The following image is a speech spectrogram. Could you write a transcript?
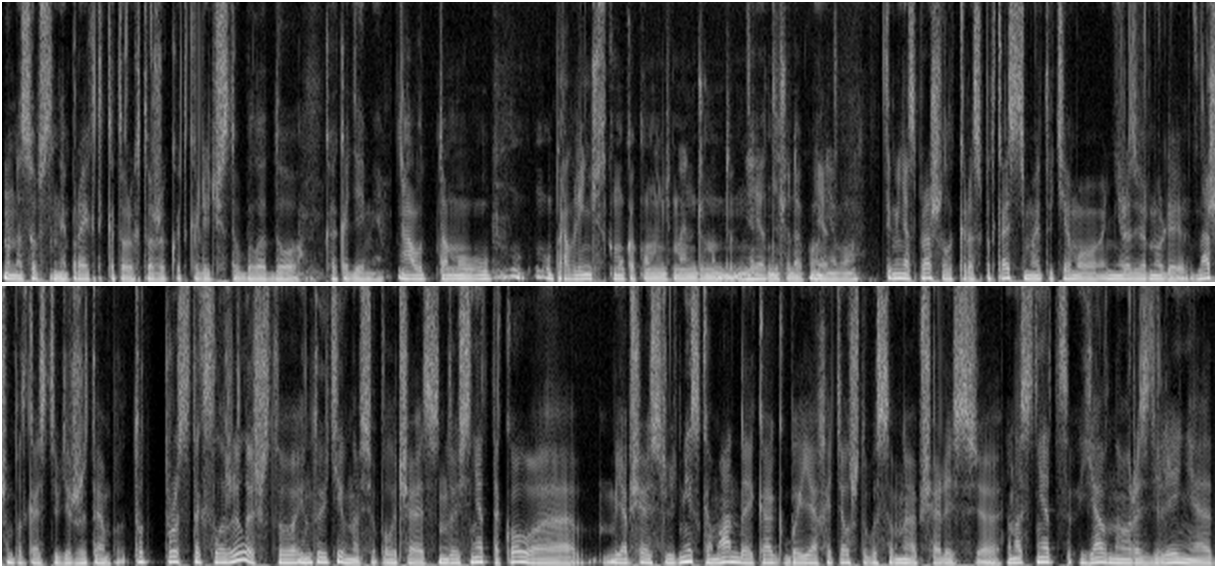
ну, на собственные проекты, которых тоже какое-то количество было до академии. А вот тому управленческому какому-нибудь менеджменту нет, ничего такого нет. не было. Ты меня спрашивал как раз в подкасте, мы эту тему не развернули в нашем подкасте в «Держи темп». Тут просто так сложилось, что интуитивно все получается. Ну, то есть нет такого... Я общаюсь с людьми, с командой, как бы я хотел, чтобы со мной общались. У нас нет явного разделения,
